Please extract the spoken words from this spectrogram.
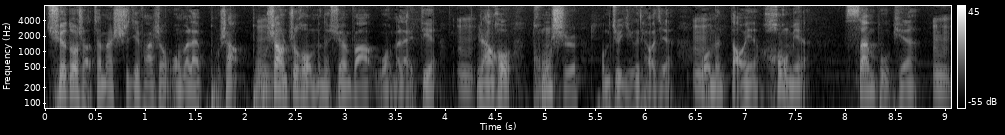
缺多少咱们实际发生，我们来补上，补上之后我们的宣发我们来垫，嗯。然后同时我们就一个条件，我们导演后面。三部片，嗯，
